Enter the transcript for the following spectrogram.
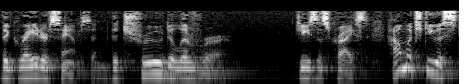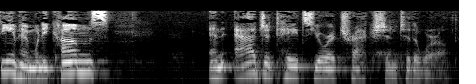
the greater Samson, the true deliverer, Jesus Christ? How much do you esteem him when he comes and agitates your attraction to the world?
